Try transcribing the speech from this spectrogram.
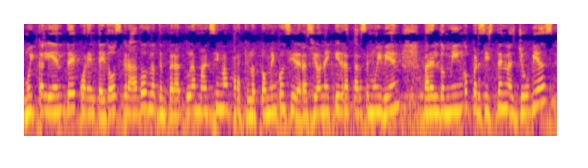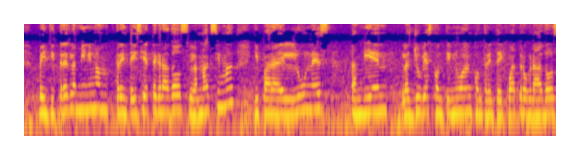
muy caliente, 42 grados la temperatura máxima para que lo tome en consideración. Hay que hidratarse muy bien. Para el domingo persisten las lluvias, 23 la mínima, 37 grados la máxima y para el lunes también las lluvias continúan con 34 grados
